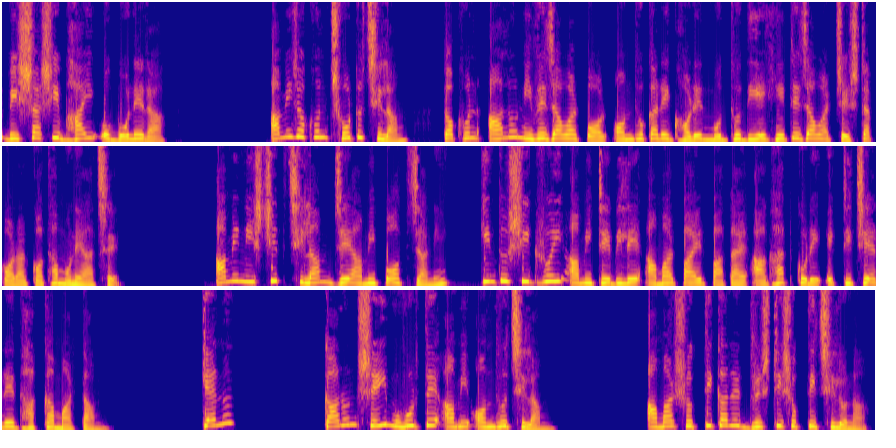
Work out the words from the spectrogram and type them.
বিশ্বাসী ভাই ও বোনেরা, আমি যখন ছোট ছিলাম, তখন আলো নিভে যাওয়ার পর অন্ধকারে ঘরের মধ্য দিয়ে হেঁটে যাওয়ার চেষ্টা করার কথা মনে আছে। আমি নিশ্চিত ছিলাম যে আমি পথ জানি, কিন্তু শীঘ্রই আমি টেবিলে আমার পায়ের পাতায় আঘাত করে একটি চেয়ারে ধাক্কা মারতাম। কেন? কারণ সেই মুহূর্তে আমি অন্ধ ছিলাম। আমার সত্যিকারের দৃষ্টিশক্তি ছিল না।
